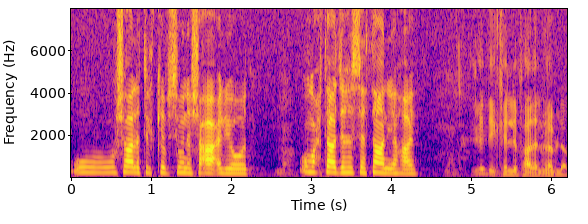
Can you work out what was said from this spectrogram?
وشالت الكبسونة شعاع اليود. ومحتاجة هسه ثانية هاي. نعم. إيش قد يكلف هذا المبلغ؟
